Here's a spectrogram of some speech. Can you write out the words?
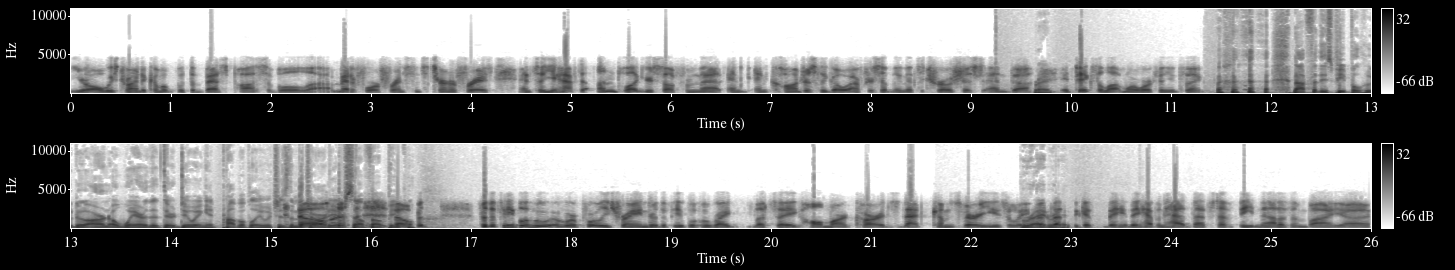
you're always trying to come up with the best possible uh, metaphor, for instance, turn of phrase, and so you have to unplug yourself from that and and consciously go after something that's atrocious, and uh, right. it takes a lot more work than you'd think. not for these people who aren't aware that they're doing it, probably, which is the majority no. of self-help people. no, for the people who who are poorly trained or the people who write, let's say, Hallmark cards, that comes very easily. Right, right. That's because they they haven't had that stuff beaten out of them by uh,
